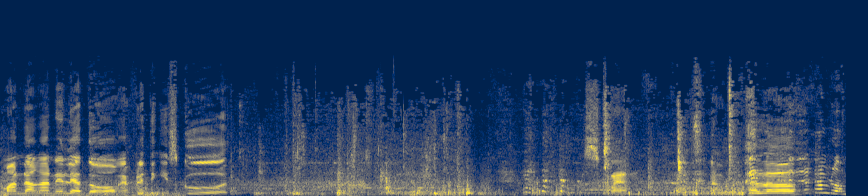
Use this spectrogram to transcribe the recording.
Pemandangannya lihat dong, everything is good. Keren. Halo. Belum?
